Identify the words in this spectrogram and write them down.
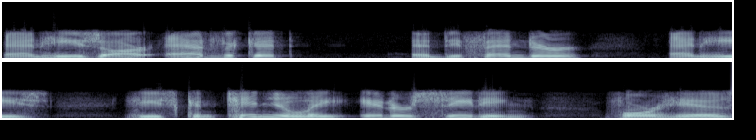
and he's our advocate and defender and he's he's continually interceding for his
